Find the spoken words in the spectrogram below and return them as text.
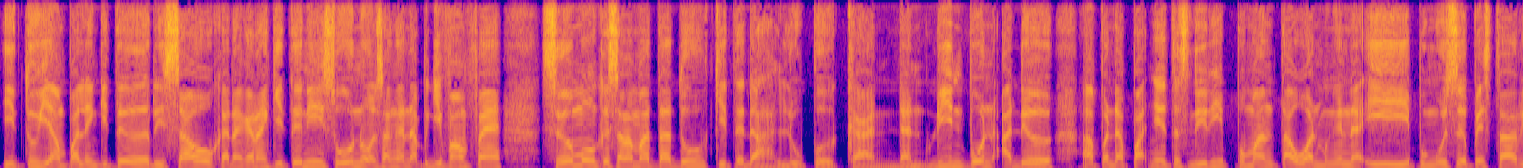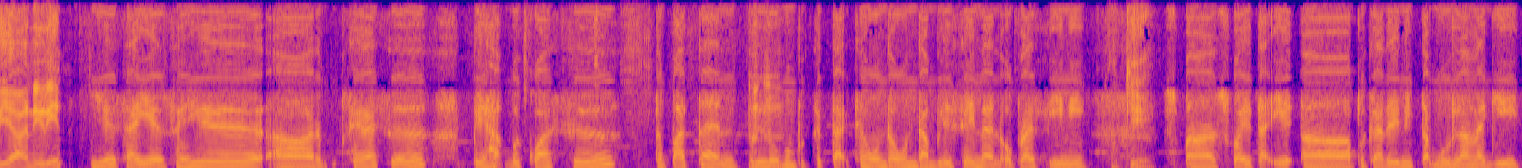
itu yang paling kita risau. Kadang-kadang kita ni seronok sangat nak pergi fun fair semua keselamatan tu kita dah lupakan. Dan Rin pun ada uh, pendapatnya tersendiri pemantauan mengenai pengusaha pesta ria ni Rin? Ya saya. Saya uh, saya rasa pihak berkuasa tempatan perlu memperketatkan undang-undang pelesenan operasi ini okay. uh, supaya tak uh, perkara ini tak berulang lagi.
